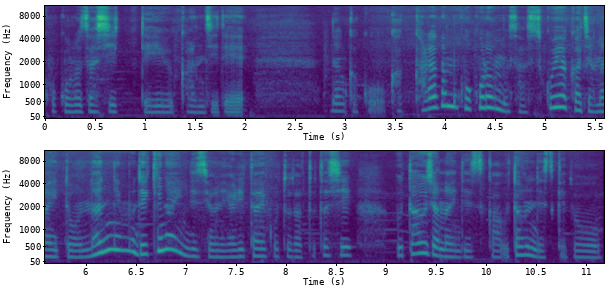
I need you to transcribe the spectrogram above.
志っていう感じでなんかこう体も心もさ健やかじゃないと何にもできないんですよね。やりたいことだと。私歌うじゃないですか。歌うんですけど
